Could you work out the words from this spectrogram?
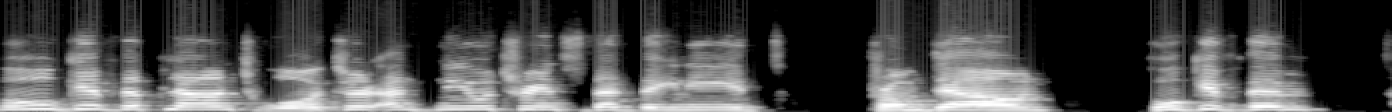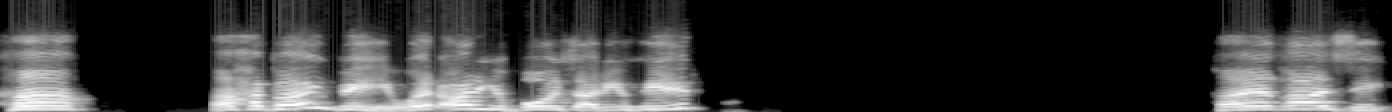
who give the plant water and nutrients that they need from down? Who give them huh? Ah, habibi where are you boys? Are you here? Hi ghazi.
